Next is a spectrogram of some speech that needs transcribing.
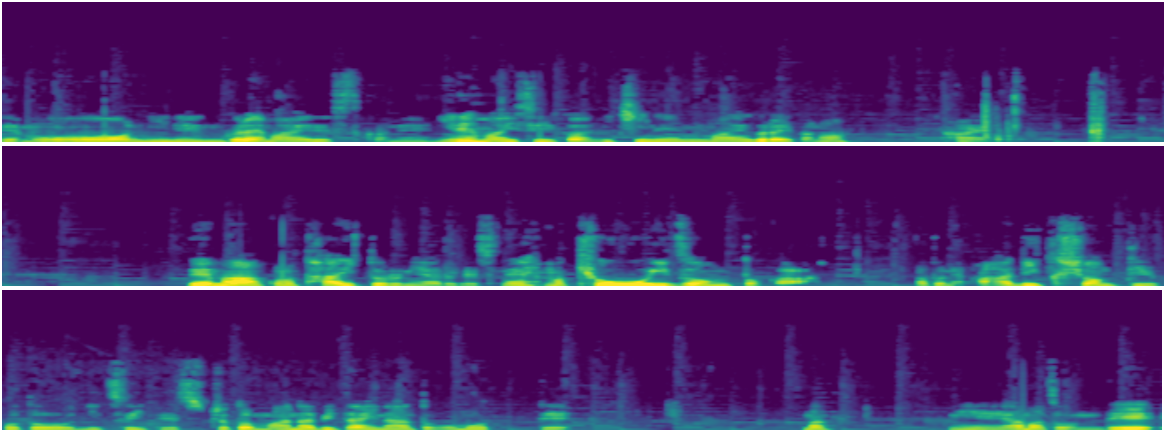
で、もう2年ぐらい前ですかね。2年前言い過ぎか ?1 年前ぐらいかなはい。で、まあ、このタイトルにあるですね、まあ、共依存とか、あとね、アディクションっていうことについてちょっと学びたいなと思って、まあ、えー Amazon で、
